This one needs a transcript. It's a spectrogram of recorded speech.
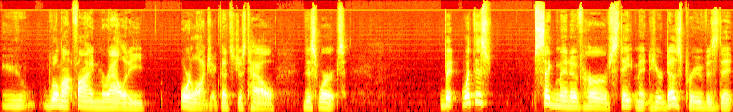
you will not find morality or logic. That's just how this works. But what this segment of her statement here does prove is that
